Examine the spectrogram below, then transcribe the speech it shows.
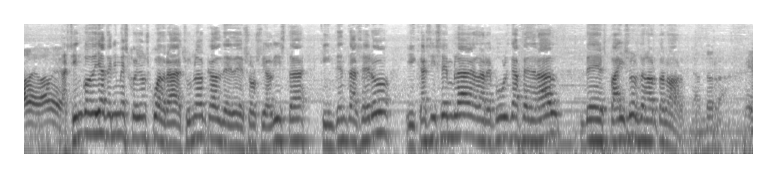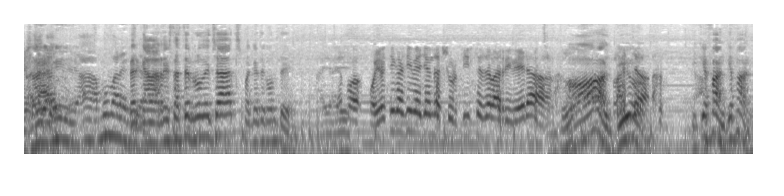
Vale, vale. A Cinco d'ella tenim els collons quadrats, un alcalde de socialista que intenta ser-ho i quasi sembla la República Federal dels països de l'Horta Nord. D'Andorra. Ah. Perquè a la resta estem rodejats, per què te conté? Ja, pues, pues jo estic així veient els surfistes de la Ribera. Ah, el tio. I què fan, què fan?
